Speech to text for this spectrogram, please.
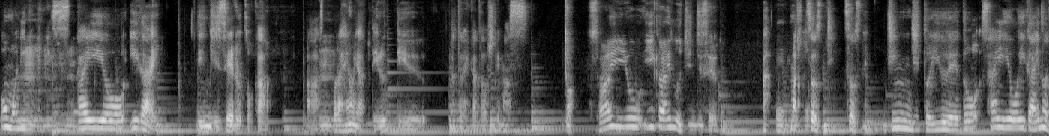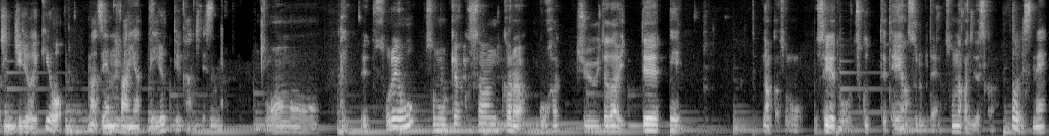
主にうんうんうん採用以外、人事制度とか、あうんそこら辺をやっているっていう働き方をしています。あ採用以外の人事制度。あまあ、そうですねそうですね。人事といえど、採用以外の人事領域を、まあ、全般やっているっていう感じですね。ああ、はいえそれをそのお客さんからご発注いただいてでなんかその制度を作って提案するみたいなそんな感じですか？そうですね。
